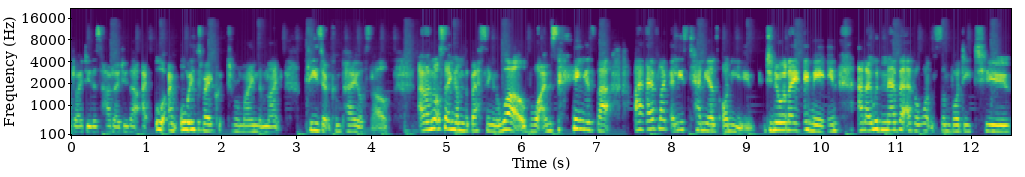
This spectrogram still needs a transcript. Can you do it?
do I do this, how do I do that, I, oh, I'm always very quick to remind them like, please don't compare yourself. And I'm not saying I'm the best thing in the world, but what I'm saying is that I have like at least 10 years on you. Do you know what I mean? And I would never ever want somebody to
